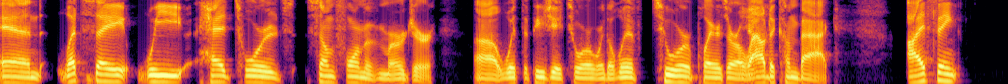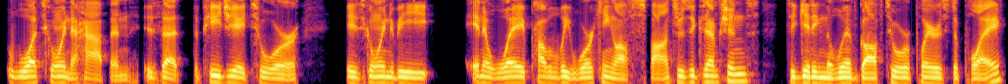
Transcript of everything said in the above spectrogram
and let's say we head towards some form of merger uh, with the PGA Tour where the LIV Tour players are allowed yeah. to come back, I think what's going to happen is that the PGA Tour is going to be, in a way, probably working off sponsors exemptions to getting the LIV Golf Tour players to play.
